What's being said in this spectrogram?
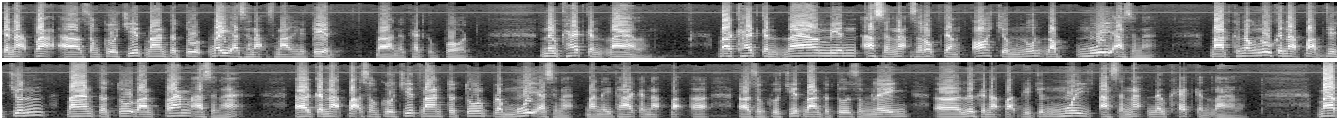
គណៈបកសង្គ្រោះជាតិបានទទួល3អាសនៈស្មើគ្នាទៀតបាទនៅខេត្តកំពតនៅខេត្តកណ្ដាលបាទខេត្តកណ្ដាលមានអាសនៈសរុបទាំងអស់ចំនួន11អាសនៈបាទក្នុងនោះគណៈបកប្រជាជន បានទទួលបាន5អាសនៈគណៈបកសង្គ្រោះជាតិបានទទួល6អាសនៈបានន័យថាគណៈបកសង្គ្រោះជាតិបានទទួលសម្លេងលើគណៈបកប្រជាជន1អាសនៈនៅខេត្តកណ្ដាល បាទ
